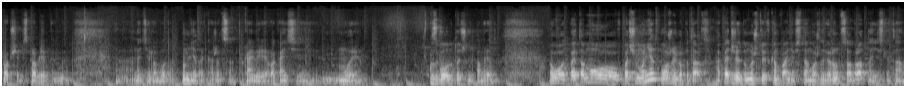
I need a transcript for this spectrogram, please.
вообще без проблем как бы найти работу. Ну, мне так кажется. По крайней мере, вакансий море. С голоду точно не помрет. Вот, поэтому почему нет, можно и попытаться. Опять же, я думаю, что и в компанию всегда можно вернуться обратно, если там,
